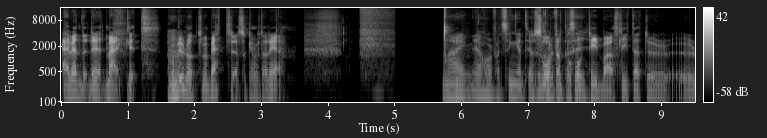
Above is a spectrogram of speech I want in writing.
Jag vet inte, det är rätt märkligt. Har Mm. du något som är bättre så kan vi ta det. Nej, jag har faktiskt inget. Jag Svårt att på kort tid bara slita ett ur, ur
